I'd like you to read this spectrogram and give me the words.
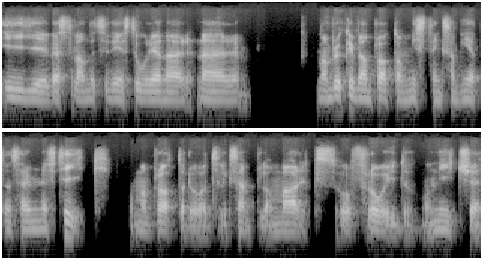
i västerlandets idéhistoria när, när man brukar ibland prata om misstänksamhetens hermeneutik om man pratar då till exempel om Marx och Freud och Nietzsche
